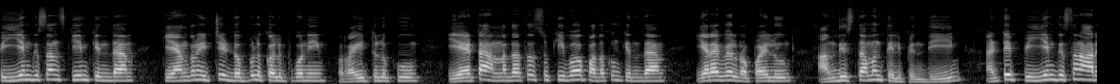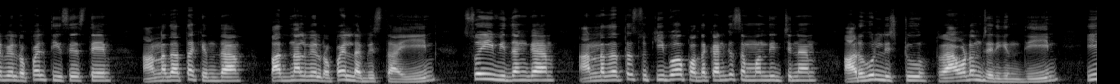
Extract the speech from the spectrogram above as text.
పిఎం కిసాన్ స్కీమ్ కింద కేంద్రం ఇచ్చే డబ్బులు కలుపుకొని రైతులకు ఏటా అన్నదాత సుఖీభావ పథకం కింద ఇరవై వేల రూపాయలు అందిస్తామని తెలిపింది. అంటే పిఎం కిసాన్ ఆరు వేల రూపాయలు తీసేస్తే అన్నదాత కింద పద్నాలుగు వేల రూపాయలు లభిస్తాయి. సో ఈ విధంగా అన్నదాత సుఖీభావ పథకానికి సంబంధించిన అర్హుల లిస్టు రావడం జరిగింది. ఈ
